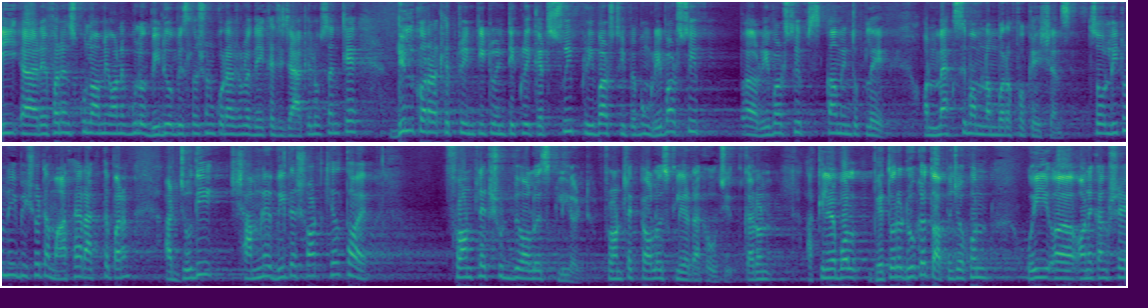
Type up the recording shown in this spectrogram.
এই রেফারেন্সগুলো আমি অনেকগুলো ভিডিও বিশ্লেষণ করে আসলে দেখেছি যে আকিল হোসেনকে ডিল করার ক্ষেত্রে T twenty cricket sweep reverse sweep এবং reverse sweep reverse sweeps come in to play on maximum number of occasions so Liton এই বিষয়টা মাথায় রাখতে পারেন। আর যদি সামনে বিতে শট খেলতে হয় front leg should be always cleared front লেগটা অলওয়েজ ক্লিয়ার রাখা উচিত। কারণ আকিলের বল ভেতরে ঢুকে তো আপনি যখন ওই অনেকাংশে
